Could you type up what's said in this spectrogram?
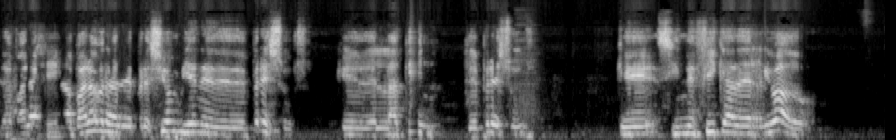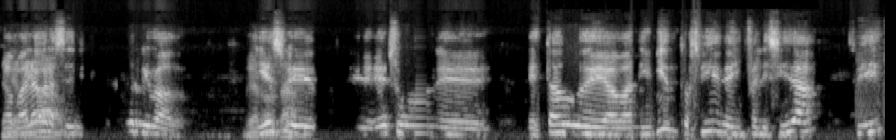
la palabra, Sí. la palabra depresión viene de depresus, que del latín depresus, que significa derribado. La Derribado. palabra significa derribado. Y es, eh, es un eh, estado de abatimiento, ¿sí? de infelicidad, ¿sí?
